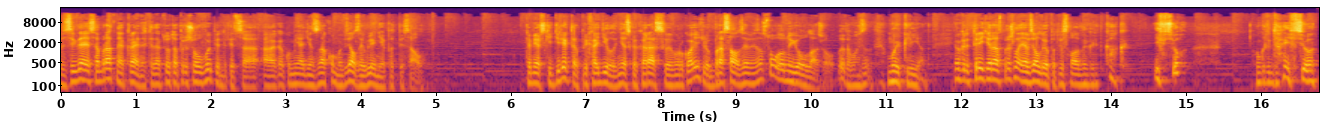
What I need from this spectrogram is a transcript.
Всегда есть обратная крайность, когда кто-то пришел выпендриться, а как у меня один знакомый взял заявление подписал коммерческий директор приходил несколько раз к своему руководителю, бросал заявление на стол, он ее улаживал. Это мой, мой клиент. И он говорит, третий раз пришла, я взял ее, подписал. Она говорит, как? И все? Он говорит, да, и все.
